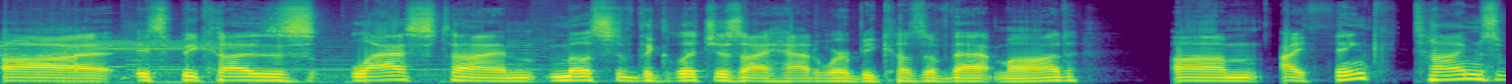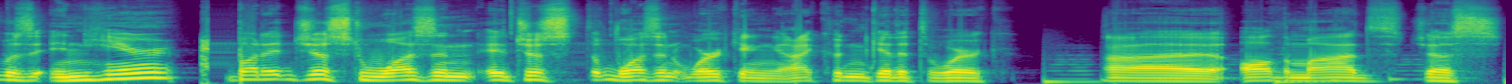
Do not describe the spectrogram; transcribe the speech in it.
Uh, it's because last time most of the glitches I had were because of that mod. Um, I think Times was in here, but it just wasn't, it just wasn't working. I couldn't get it to work. Uh, all the mods just,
